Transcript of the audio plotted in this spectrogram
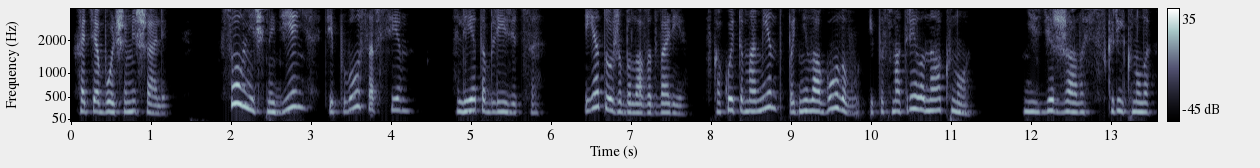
хотя больше мешали. Солнечный день, тепло совсем. Лето близится. Я тоже была во дворе. В какой-то момент подняла голову и посмотрела на окно. Не сдержалась, вскрикнула,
